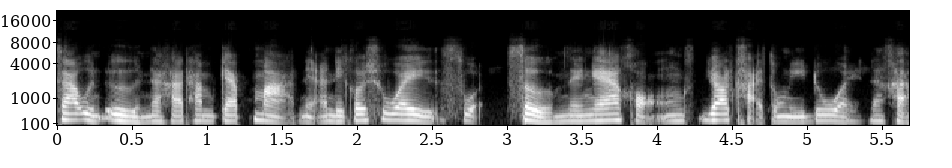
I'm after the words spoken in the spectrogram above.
เจ้าอื่นๆนะคะทำแกลบมาดเนี่ยอันนี้ก็ช่วยส่วนเสริมในแง่ของยอดขายตรงนี้ด้วยนะคะ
